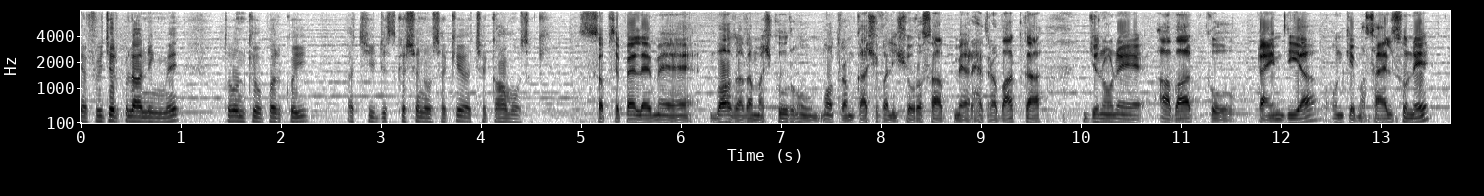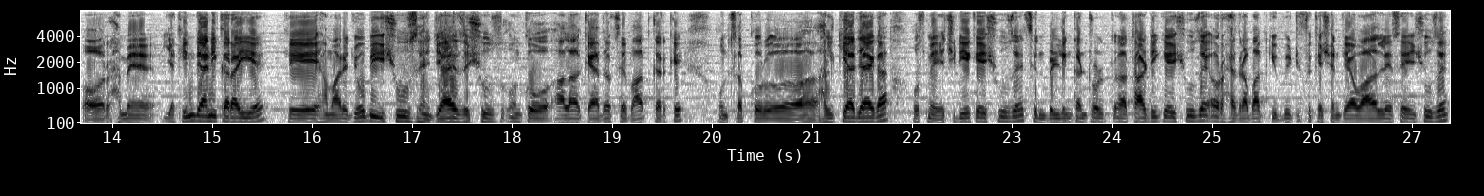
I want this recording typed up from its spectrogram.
या फ्यूचर प्लानिंग में तो उनके ऊपर कोई अच्छी डिस्कशन हो सके अच्छा काम हो सके। सबसे पहले मैं बहुत ज़्यादा मशहूर हूँ मोहतरम काशिफ अली शोर साहब मेयर हैदराबाद का, जिन्होंने आबाद को टाइम दिया, उनके मसाइल सुने और हमें यकीन दयानी कराई है कि हमारे जो भी इश्यूज़ हैं, जायज़ इश्यूज़ उनको अला क़्यादत से बात करके उन सबको हल किया जाएगा। उसमें एच डी ए के इशूज़ हैं सिंध बिल्डिंग कंट्रोल अथॉरिटी के इशूज़ हैं और हैदराबाद की ब्यूटिफिकेशन के हवाले से इशूज़ हैं।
